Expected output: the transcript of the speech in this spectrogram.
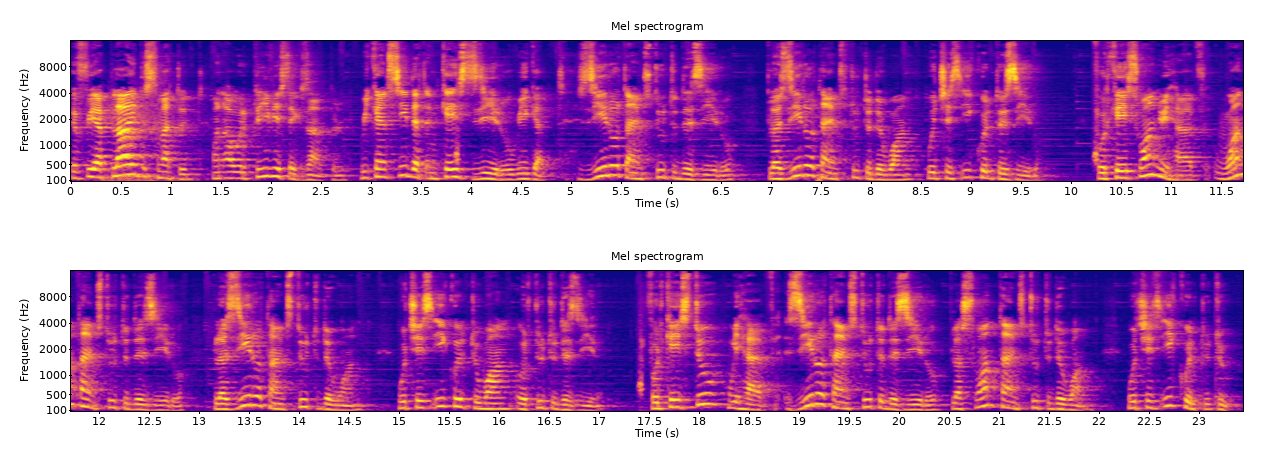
If we apply this method on our previous example, we can see that in case 0 we get 0 times 2 to the 0 plus 0 times 2 to the 1 which is equal to 0. For case 1 we have 1 times 2 to the 0 plus 0 times 2 to the 1 which is equal to 1 or 2 to the 0. For case 2, we have 0 times 2 to the 0 plus 1 times 2 to the 1, which is equal to 2.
